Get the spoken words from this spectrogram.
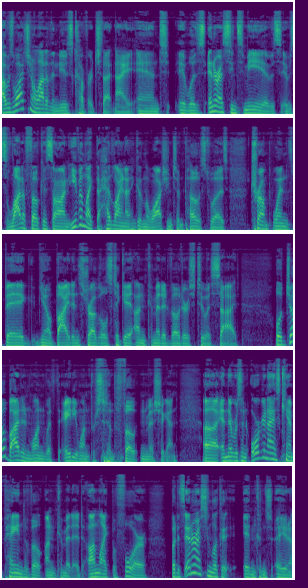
I was watching a lot of the news coverage that night and it was interesting to me. It was it was a lot of focus on even like the headline I think in the Washington Post was Trump wins big, you know, Biden struggles to get uncommitted voters to his side. Well, Joe Biden won with 81% of the vote in Michigan. Uh, and there was an organized campaign to vote uncommitted, unlike before. But it's interesting to look at in, in,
